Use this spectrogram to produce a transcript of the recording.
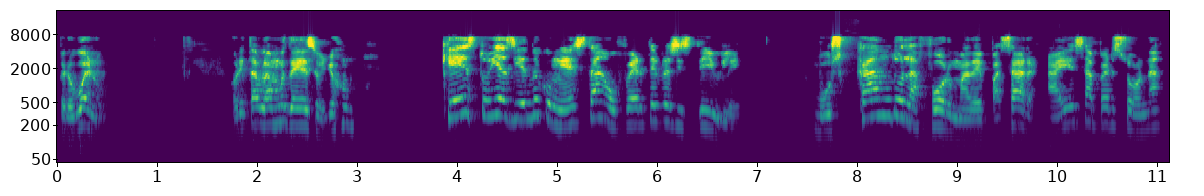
Pero bueno, ahorita hablamos de eso. Yo, ¿qué estoy haciendo con esta oferta irresistible? Buscando la forma de pasar a esa persona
